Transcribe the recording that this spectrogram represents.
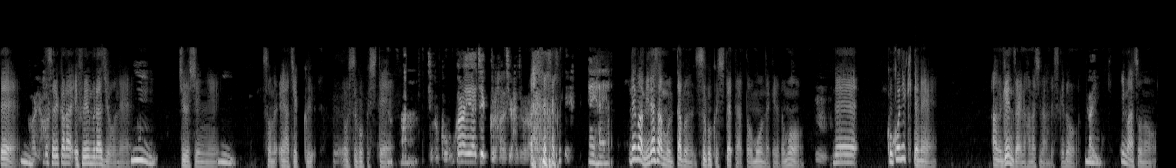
て、うん。はいはいで、。それから FM ラジオをねう、ん。中心うに、ん。そのエアチェックをすごくして、うか、ここからエアチェックの話が始まるわけ。はいはいはい。で、まあ皆さんも多分すごくしてたと思うんだけれども、うん。で、ここに来てね、あの、現在の話なんですけど、はいうん今その、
